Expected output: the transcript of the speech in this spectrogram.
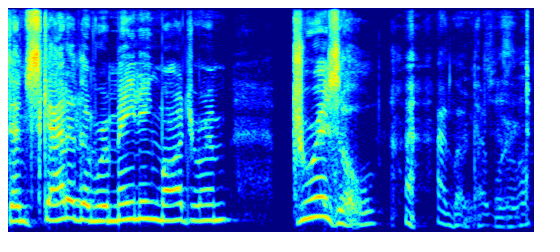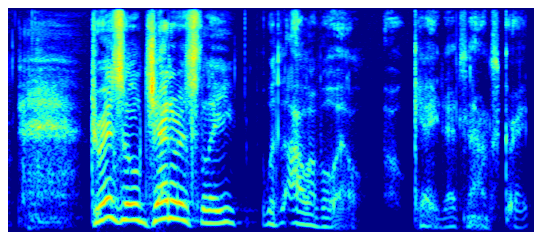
Then scatter the remaining marjoram. Drizzle. I love that word. Drizzle generously with olive oil. Okay, that sounds great.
